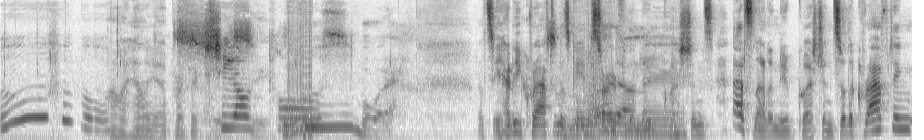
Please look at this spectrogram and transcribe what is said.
Ooh. Oh hell yeah, perfect. Shield pulse. Ooh boy. Let's see. How do you craft in this game? Sorry for the down noob there. questions. That's not a noob question. So the crafting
